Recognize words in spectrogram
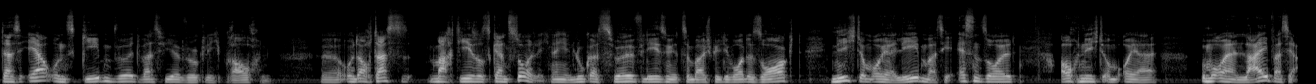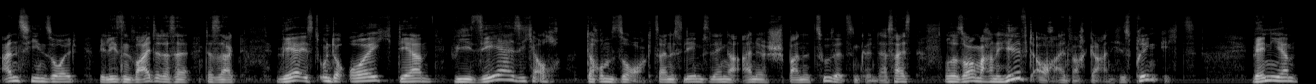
dass er uns geben wird, was wir wirklich brauchen. Äh, und auch das macht Jesus ganz deutlich. Ne? In Lukas 12 lesen wir zum Beispiel die Worte, sorgt nicht um euer Leben, was ihr essen sollt, auch nicht um, euer, um euren Leib, was ihr anziehen sollt. Wir lesen weiter, dass er, dass er sagt, wer ist unter euch, der, wie sehr er sich auch darum sorgt, seines Lebens länger eine Spanne zusetzen könnte. Das heißt, unser Sorgenmachen hilft auch einfach gar nicht. Es bringt nichts. Wenn ihr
